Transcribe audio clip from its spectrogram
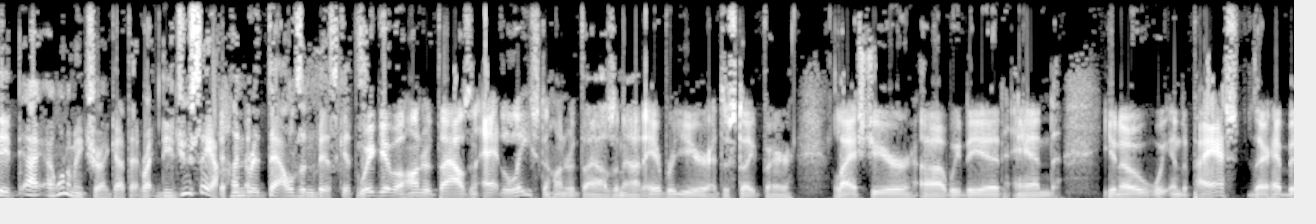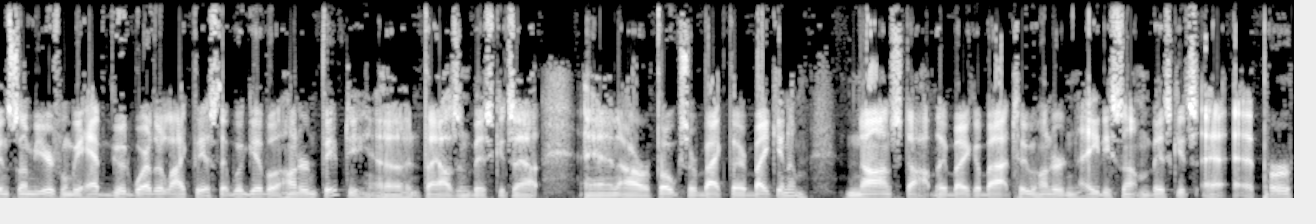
Did I, I want to make sure I got that right? Did you say hundred thousand biscuits? We give hundred thousand, at least hundred thousand out every year at the state fair. Last year uh, we did, and you know, we in the past there have been some years when we have good weather like this that we'll give hundred and fifty uh, thousand biscuits out, and our folks are back there baking them nonstop. They bake about two hundred and eighty something biscuits a, a per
